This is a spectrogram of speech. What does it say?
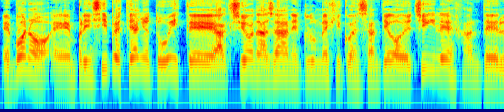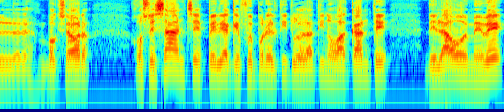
Eh, bueno, en principio este año tuviste acción allá en el Club México en Santiago de Chile ante el boxeador José Sánchez, pelea que fue por el título latino vacante de la OMB.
